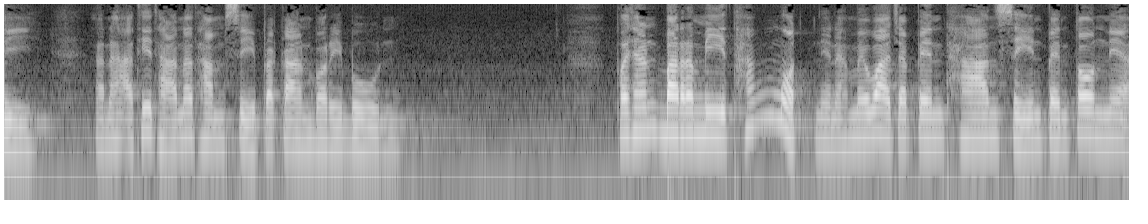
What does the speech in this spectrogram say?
ดีนะอธิฐานธรรมสี่ประการบริบูรณ์ เพราะฉะนั้นบารมีทั้งหมดเนี่ยนะไม่ว่าจะเป็นทานศีลเป็นต้นเนี่ย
